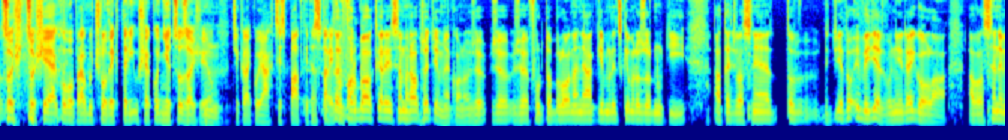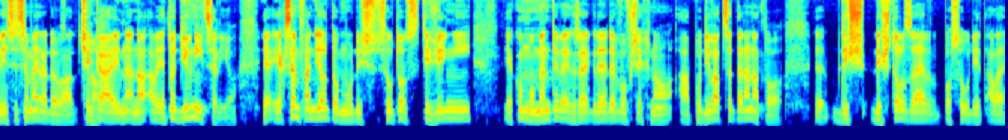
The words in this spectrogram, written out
což, což je jako opravdu člověk, který už jako něco zažil. Hmm. Říkal jako já chci zpátky ten starý ten fotbal. fotbal který jsem hrál předtím, jako no, že, že, že furt to bylo na nějakým lidském rozhodnutí a teď vlastně to, je to i vidět, oni dají góla a vlastně neví, jestli se mají radovat, čekají no. na, na, a je to divný celý. Jo. Jak jsem fandil tomu, když jsou to stěžení jako momenty ve hře, kde jde o všechno a podívat se teda na to, když, když to lze posoudit, ale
